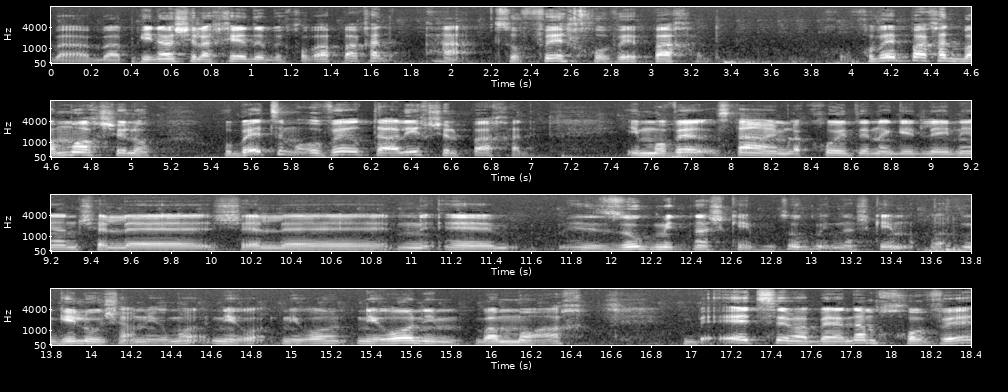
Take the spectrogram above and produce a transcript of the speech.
בפינה של החדר וחווה פחד, הצופה חווה פחד. חווה פחד במוח שלו, הוא בעצם עובר תהליך של פחד. אם עובר, סתם, אם לקחו את זה נגיד לעניין של, של אה, זוג מתנשקים, זוג מתנשקים, גילו שהנוירונים במוח, בעצם הבן אדם חווה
